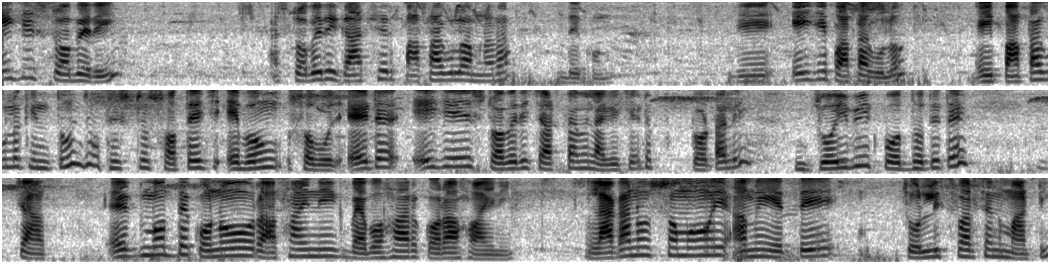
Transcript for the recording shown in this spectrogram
এই যে স্ট্রবেরি স্ট্রবেরি গাছের পাতাগুলো আপনারা দেখুন। যে এই যে পাতাগুলো, এই পাতাগুলো কিন্তু যথেষ্ট সতেজ এবং সবুজ। এটা, এই যে স্ট্রবেরি চারটা আমি লাগিয়েছি, এটা টোটালি জৈবিক পদ্ধতিতে চাষ। এর মধ্যে কোনো রাসায়নিক ব্যবহার করা হয়নি। লাগানোর সময় আমি এতে চল্লিশ পার্সেন্ট মাটি,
